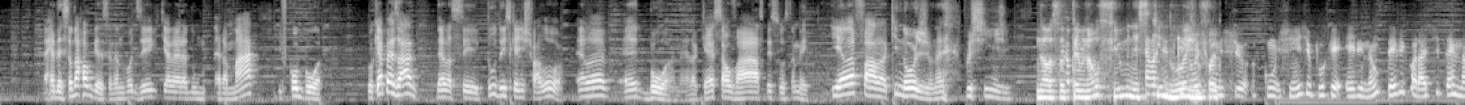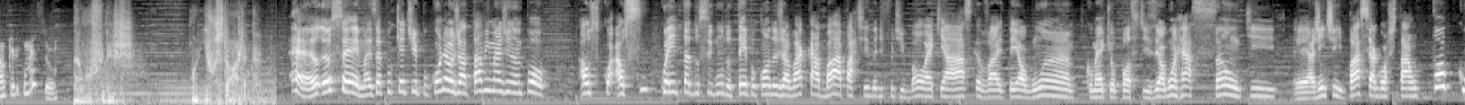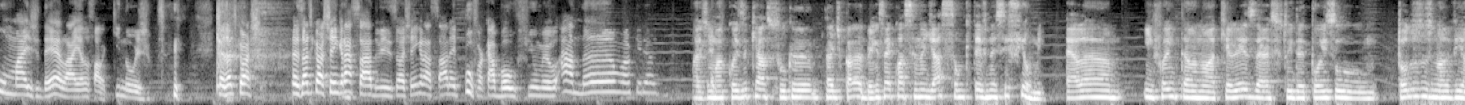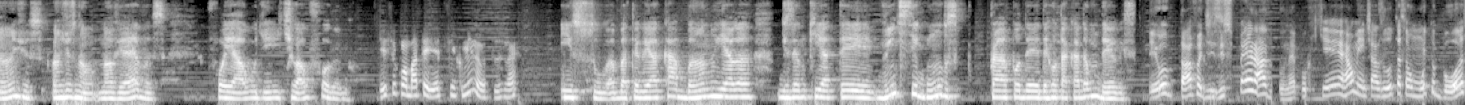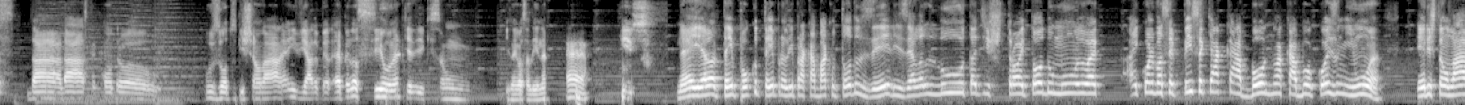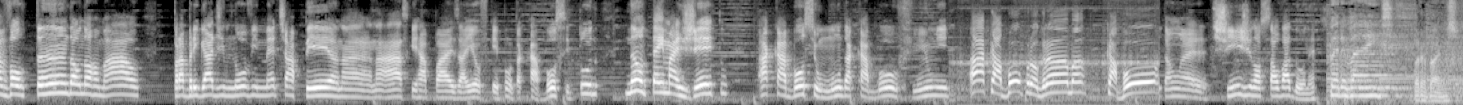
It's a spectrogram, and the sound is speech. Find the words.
A redenção da arrogância, né? Não vou dizer que ela era, do, era má e ficou boa. Porque apesar dela ser tudo isso que a gente falou, ela é boa, né? Ela quer salvar as pessoas também. E ela fala, que nojo, né? Pro Shinji. Nossa, terminar o filme nesse Ela que nojo que nojo foi. com, o Shu- com o Shinji porque ele não teve coragem de terminar o que ele começou. É, eu, eu sei, mas é porque, tipo, quando eu já tava imaginando, pô, aos, aos 50 do segundo tempo, quando já vai acabar a partida de futebol, é que a Asuka vai ter alguma, como é que eu posso dizer, alguma reação que é, a gente passe a gostar um pouco mais dela, aí ela fala, que nojo. Apesar de que eu acho. Apesar de que eu achei engraçado isso. Eu achei engraçado. Aí, puf, acabou o filme. Eu, ah, não, eu queria. Mas uma coisa que a Açúcar tá de parabéns é com a cena de ação que teve nesse filme. Ela enfrentando aquele exército e depois o todos os nove anjos, anjos não, nove Evas, foi algo de tirar o fôlego. Isso com a bateria de 5 minutos, né? Isso, a bateria acabando e ela dizendo que ia ter 20 segundos para poder derrotar cada um deles. Eu tava desesperado, né? Porque realmente as lutas são muito boas da, da Asuka contra o- os outros bichão lá, né? Enviado pela, é pela Seal, né? Que, ele- que são. Aquele negócio ali, né? É. Isso. né? E ela tem pouco tempo ali pra acabar com todos eles. Ela luta, destrói todo mundo. é- Aí quando você pensa que acabou, não acabou coisa nenhuma. Eles estão lá voltando ao normal pra brigar de novo e mete a peia na, na Asuka, rapaz. Aí eu fiquei, pronto, acabou-se tudo. Não tem mais jeito. Acabou-se o mundo, acabou o filme. Acabou o programa, acabou. Então é Shinji, nosso salvador, né? Parabéns. Parabéns.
